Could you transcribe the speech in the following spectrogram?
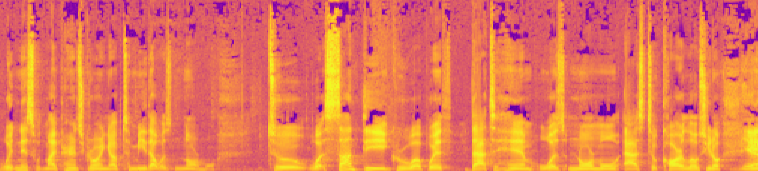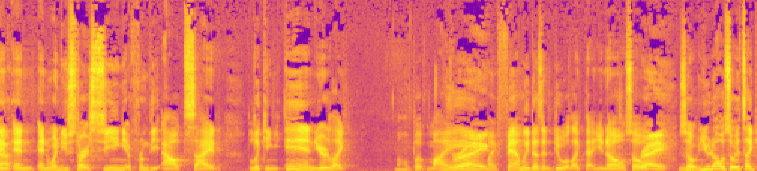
witnessed with my parents growing up to me that was normal. To what Santi grew up with, that to him was normal as to Carlos, you know. Yeah. And and and when you start seeing it from the outside looking in, you're like no, but my Right. my family doesn't do it like that, you know. So Right. so you know, so it's like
